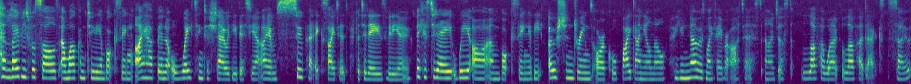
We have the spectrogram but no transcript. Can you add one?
Hello beautiful souls and welcome to the unboxing. I have been waiting to share with you this year. I am super excited for today's video because today we are unboxing the Ocean Dreams Oracle by Danielle Noel who you know is my favourite artist and I just love her work, love her decks. So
